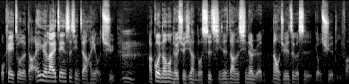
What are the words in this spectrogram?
我可以做得到，哎、欸，原来这件事情这样很有趣，嗯，啊，过程当中你会学习很多事情，认识到新的人，那我觉得这个是有趣的地方。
